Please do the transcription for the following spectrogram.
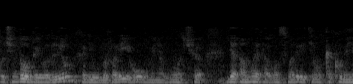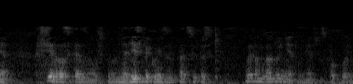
очень долго его длил, ходил в эйфории, о, у меня вот что, я там это, вон смотрите, вот как у меня всем рассказывал, что у меня есть такой результат суперский. В этом году нет, у меня все спокойно.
